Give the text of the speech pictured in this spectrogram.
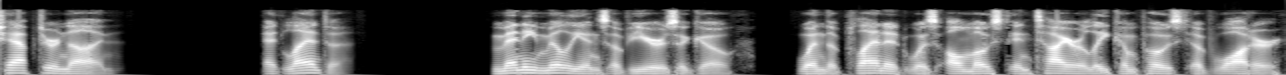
Chapter 9 Atlanta Many millions of years ago, when the planet was almost entirely composed of water,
